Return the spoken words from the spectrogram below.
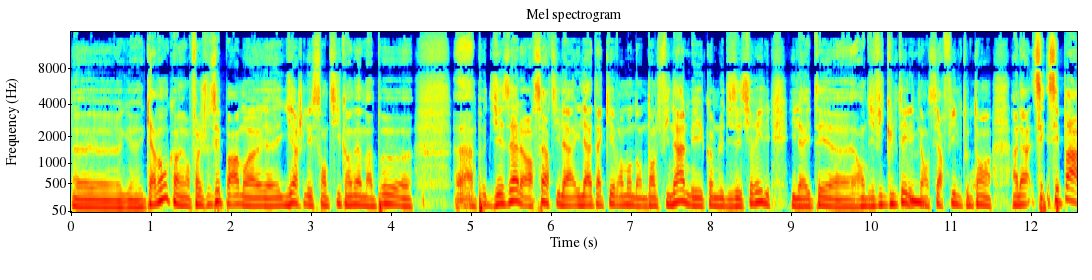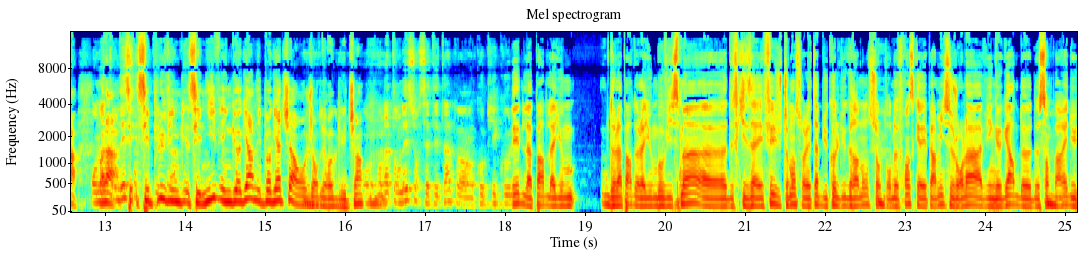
qu'avant quand même. Enfin je sais pas moi. Hier je l'ai senti quand même un peu un peu diesel. Alors certes il a il a attaqué vraiment dans, dans le final, mais comme le disait Cyril, il a été en difficulté. Il était mm. en serre-fil tout le temps. C'est pas voilà c'est plus c'est ni Vingegaard ni Pogacar aujourd'hui Roglic. Hein. On, attendait sur cette étape un copier-coller de la part de la de la part de la Jumbo Visma euh, de ce qu'ils avaient fait justement sur l'étape du col du Granon sur le Tour de France qui avait permis ce jour-là à Vingegaard de, s'emparer du,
